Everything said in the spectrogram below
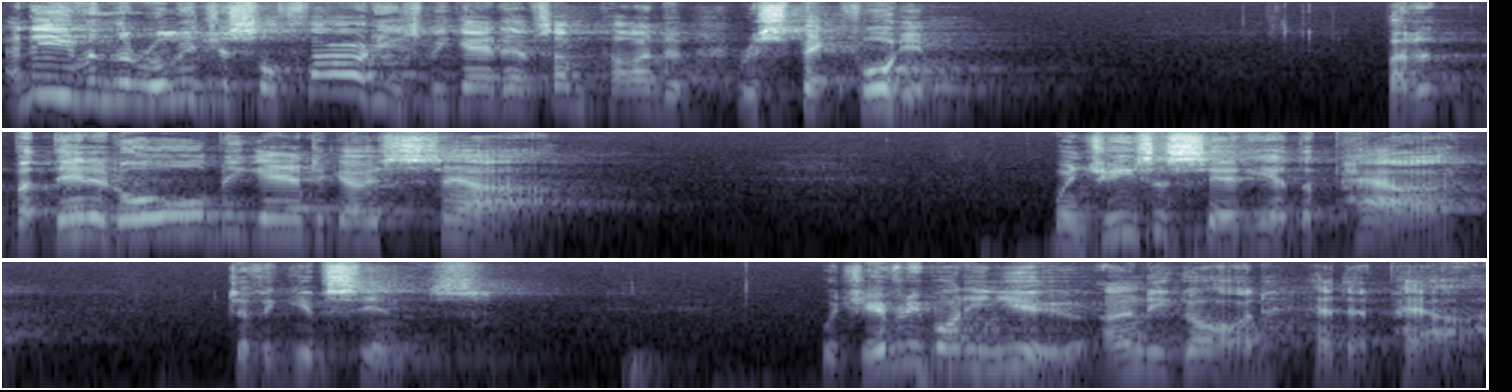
and even the religious authorities began to have some kind of respect for him. But, it, but then it all began to go sour when Jesus said he had the power to forgive sins, which everybody knew only God had that power.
